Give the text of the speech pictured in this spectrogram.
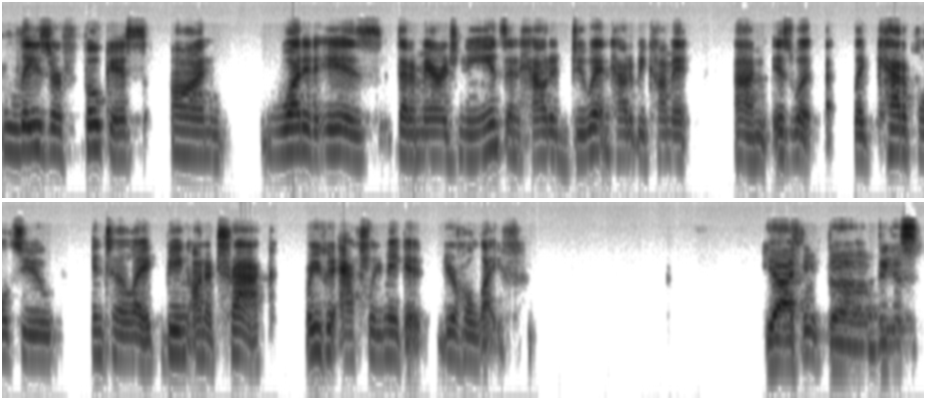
laser focus on what it is that a marriage needs and how to do it and how to become it um, is what like catapults you into like being on a track where you could actually make it your whole life. Yeah, I think the biggest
